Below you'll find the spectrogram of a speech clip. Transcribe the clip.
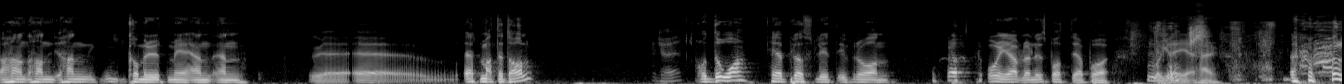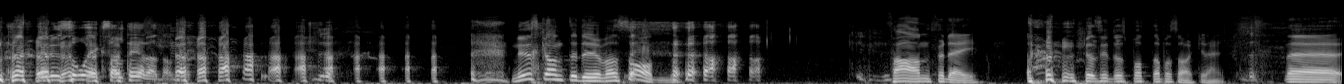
han, han, han kommer ut med en, en eh, eh, ett mattetal. Okej. Och då, helt plötsligt ifrån... Oj jävlar, nu spottar jag på, på grejer här. Är du så exalterad? Nu ska inte du vara sån! Fan för dig. jag sitter och spottar på saker här. Eh,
